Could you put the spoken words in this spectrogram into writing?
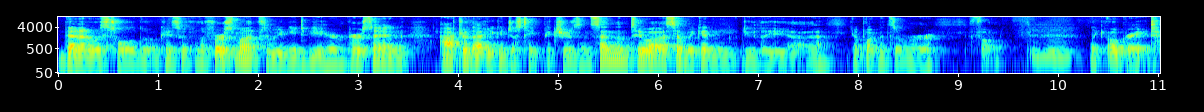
Then I was told, okay, so for the first month, we need to be here in person. After that, you can just take pictures and send them to us, and we can do the uh, appointments over phone. Mm-hmm. Like, oh, great.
